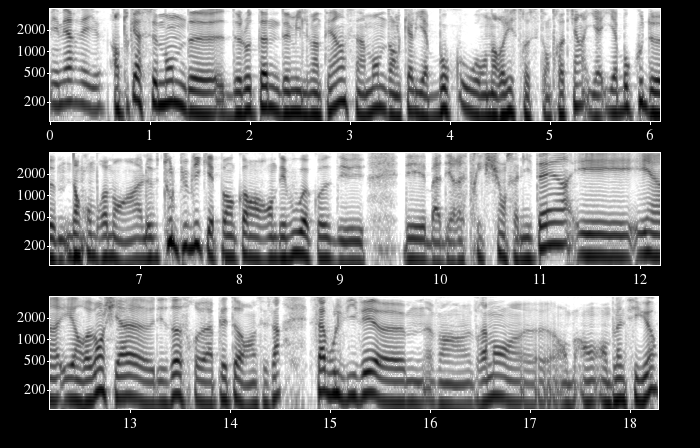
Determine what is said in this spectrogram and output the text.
est merveilleux. En tout cas, ce monde de, de l'automne 2021, c'est un monde dans lequel il y a beaucoup, où on enregistre cet entretien, il y a, il y a beaucoup de- d'encombrements. hein. Tout le public n'est pas encore en rendez-vous à cause des, des, bah, des restrictions sanitaires. Et, et, et en revanche, il y a des offres à pléthore, hein, c'est ça? Ça, vous le vivez euh, enfin, vraiment euh, en, en- en pleine figure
